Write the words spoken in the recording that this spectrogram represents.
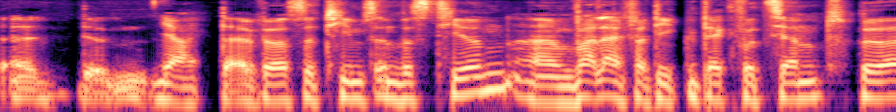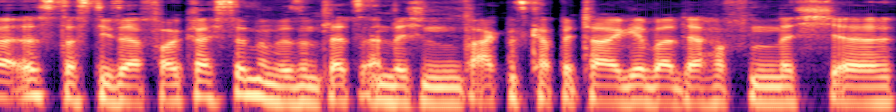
äh, ja, diverse Teams investieren, äh, weil einfach die, der Quotient höher ist, dass diese erfolgreich sind. Und wir sind letztendlich ein Wagniskapitalgeber, der hoffentlich äh,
